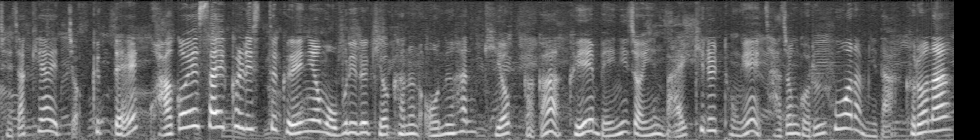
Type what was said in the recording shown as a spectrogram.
제작해야 했죠. 그때 과거의 cyclist 그레니엄 오브리를 기억하는 어느 한 기업가가 그의 매니저인 말키를 통해 자전거를 후원합니다. 그러나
